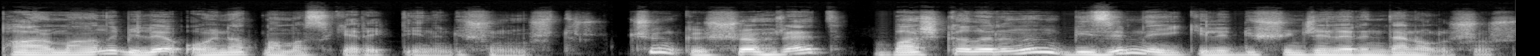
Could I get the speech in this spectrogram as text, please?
parmağını bile oynatmaması gerektiğini düşünmüştür. Çünkü şöhret başkalarının bizimle ilgili düşüncelerinden oluşur.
